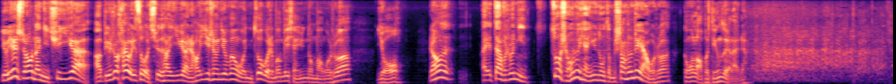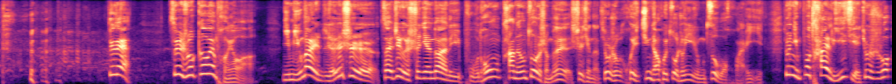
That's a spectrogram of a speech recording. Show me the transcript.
有些时候呢，你去医院啊，比如说还有一次我去了趟医院，然后医生就问我你做过什么危险运动吗？我说有。然后呢哎，大夫说你做什么危险运动？怎么伤成这样？我说跟我老婆顶嘴来着，对不对？所以说各位朋友啊。你明白人是在这个时间段里，普通他能做什么事情呢？就是会经常会做成一种自我怀疑，就是你不太理解，就是说，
